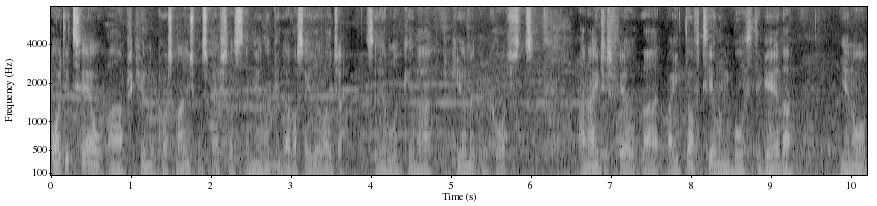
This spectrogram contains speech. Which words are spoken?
Auditel are procurement cost management specialists and they look at the other side of the ledger. So they're looking at procurement and costs. And I just felt that by dovetailing both together, you know,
